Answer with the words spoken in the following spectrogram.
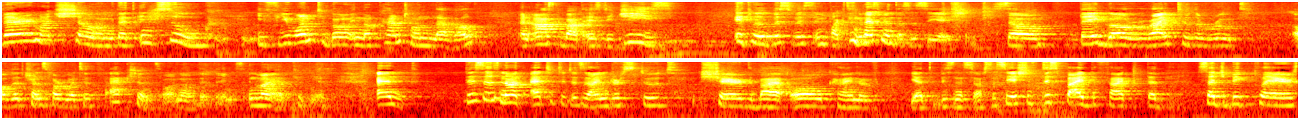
very much showing that in Zug, if you want to go in a canton level and ask about SDGs, it will be Swiss Impact Investment Association. So they go right to the root of the transformative actions, one of the things, in my opinion. And this is not attitude as I understood shared by all kind of yet business associations, despite the fact that such big players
